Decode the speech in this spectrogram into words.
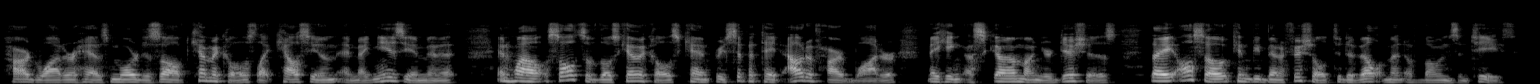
Hard water has more dissolved chemicals like calcium and magnesium in it, and while salts of those chemicals can precipitate out of hard water, making a scum on your dishes, they also can be beneficial to development of bones and teeth.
